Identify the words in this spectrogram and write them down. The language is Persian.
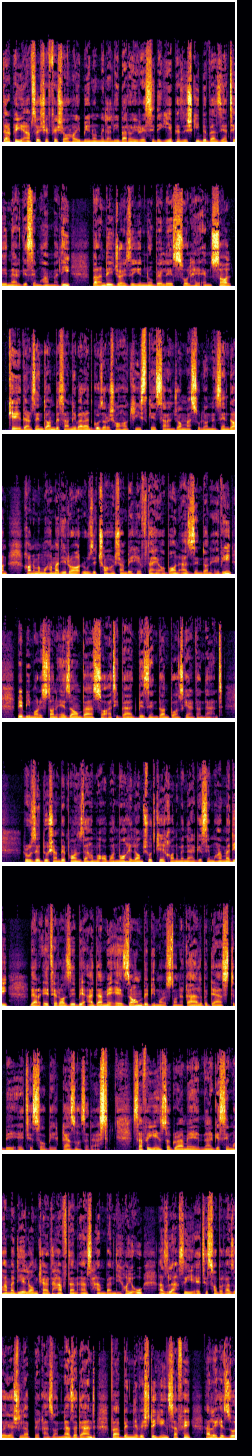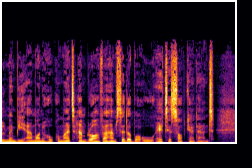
در پی افزایش فشارهای بین المللی برای رسیدگی پزشکی به وضعیت نرگس محمدی برنده جایزه نوبل صلح امسال که در زندان به سر می‌برد گزارش ها حاکی است که سرانجام مسئولان زندان خانم محمدی را روز چهارشنبه هفته آبان از زندان اوین به بیمارستان اعزام و ساعتی بعد به زندان بازگرداندند. روز دوشنبه 15 آبان ماه اعلام شد که خانم نرگس محمدی در اعتراض به عدم اعزام به بیمارستان قلب دست به اعتصاب غذا زده است. صفحه اینستاگرام نرگس محمدی اعلام کرد هفتن از همبندی های او از لحظه اعتصاب غذایش لب به غذا نزدند و به نوشته این صفحه علیه ظلم بی امان حکومت همراه و همصدا با او اعتصاب کردند.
